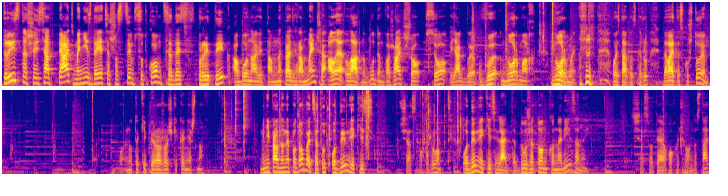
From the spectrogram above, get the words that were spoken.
365, мені здається, що з цим сутком це десь впритик, або навіть там на 5 грам менше. Але ладно, будемо вважати, що все якби в нормах норми. Ось так от скажу. Давайте скуштуємо. Ой, ну такі пірожочки, звісно. Мені правда не подобається. Тут один якийсь. Зараз покажу вам. Один якийсь, гляньте, дуже тонко нарізаний. Зараз от я його хочу вам достати.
